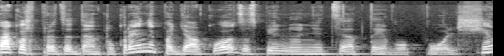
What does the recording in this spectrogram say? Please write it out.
Також президент України подякував за спільну ініціативу Польщі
